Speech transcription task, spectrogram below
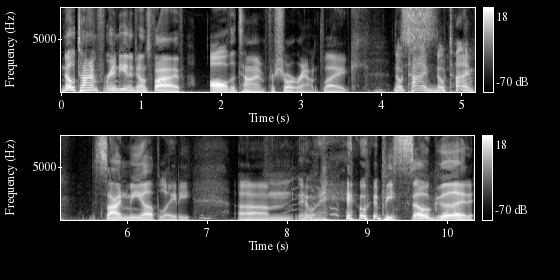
No time for Indiana Jones Five. All the time for short round. Like No time, no time. sign me up, lady. Um, it would it would be so good.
